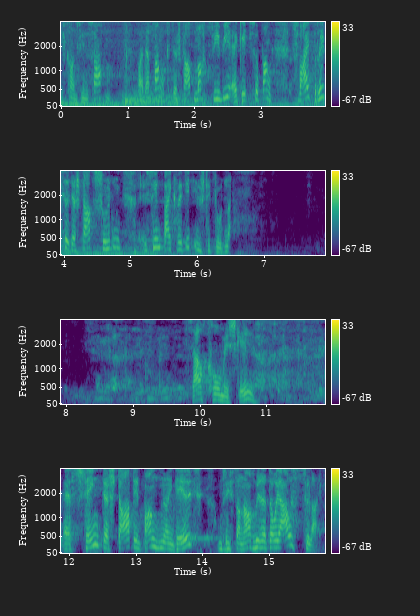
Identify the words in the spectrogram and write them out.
Ich kann es Ihnen sagen. Bei der Bank. Der Staat macht's wie wir, er geht zur Bank. Zwei Drittel der Staatsschulden sind bei Kreditinstituten. Ist auch komisch, gell? Erst schenkt der Staat den Banken ein Geld, um sich danach wieder teuer auszuleihen.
